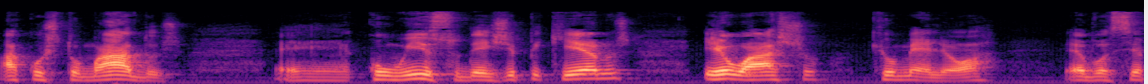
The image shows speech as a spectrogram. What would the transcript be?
acostumados é, com isso desde pequenos, eu acho que o melhor é você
